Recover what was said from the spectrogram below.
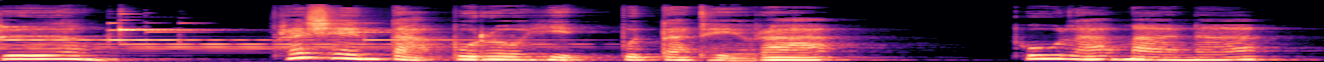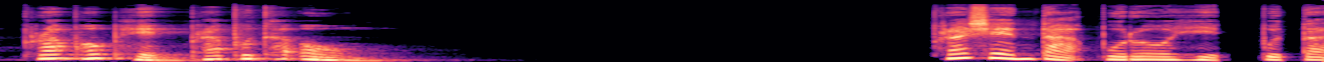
เรื่อง พระเชนตะปุโรหิตปุตตะเถระ ผู้ละมานะ เพราะพบเห็นพระพุทธองค์ พระเชนตะปุโรหิตปุตตะ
